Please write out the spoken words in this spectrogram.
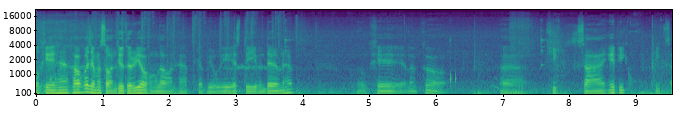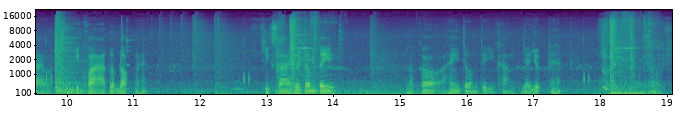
โอเคฮะเขาก็จะมาสอนทิวทอเรียลของเรานะครับ WASD เหมือนเดิมนะครับ โอเค แล้วก็คลิกซ้ายเอ้ยพลิกคลิกซ้ายวะคลิกขวาเพื่อบล็อกนะฮะ คลิกซ้ายเพื่อโจมตี แล้วก็ให้โจมตีอีกครั้ง อย่าหยุดนะฮะ โอเค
